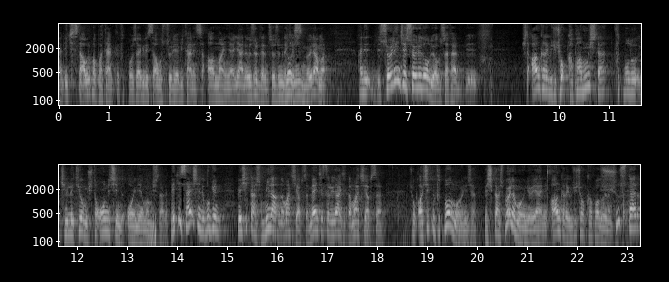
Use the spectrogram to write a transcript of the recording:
Yani ikisi de Avrupa patentli futbolcular. Birisi Avusturya, bir tanesi Almanya. Yani özür dilerim sözümü de yok. böyle ama hani söyleyince söyledi oluyor bu sefer. İşte Ankara gücü çok kapanmış da futbolu kirletiyormuş da onun için oynayamamışlar. Peki sen şimdi bugün Beşiktaş Milan'da maç yapsa, Manchester United'da maç yapsa çok açık bir futbol mu oynayacak? Beşiktaş böyle mi oynuyor yani? Ankara gücü çok kapalı oynamış. Schuster de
